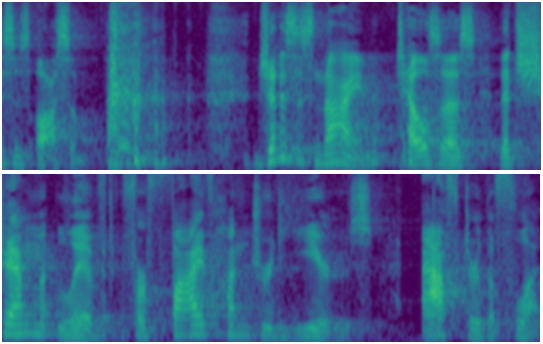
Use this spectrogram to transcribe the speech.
this is awesome. Genesis 9 tells us that Shem lived for 500 years after the flood.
